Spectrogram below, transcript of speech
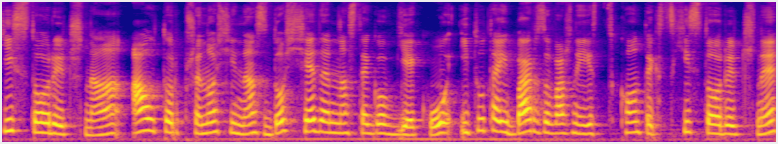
historyczna. Autor przenosi nas do XVII wieku i tutaj bardzo ważny jest kontekst historyczny.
